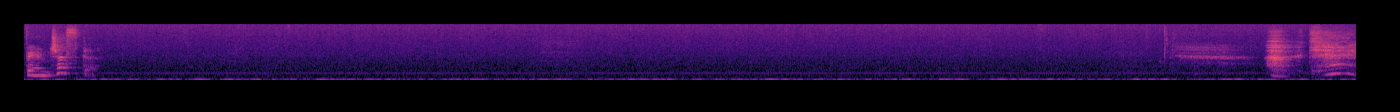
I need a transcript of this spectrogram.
Francesca. Okay.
